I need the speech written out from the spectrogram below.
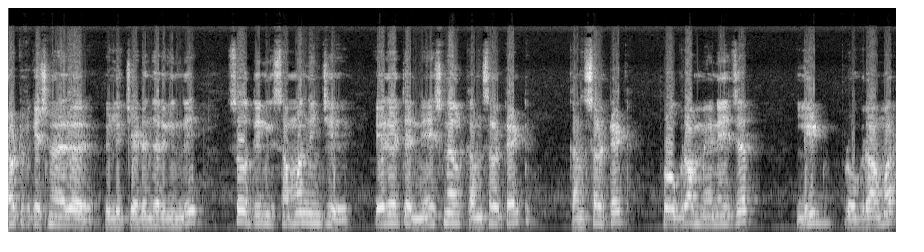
నోటిఫికేషన్ అనేది రిలీజ్ చేయడం జరిగింది. సో దీనికి సంబంధించి ఏదైతే national consultant consultant programme manager lead programmer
